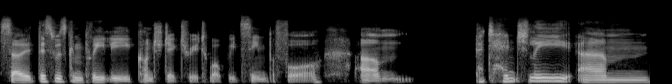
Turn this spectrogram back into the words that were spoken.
So this was completely contradictory to what we'd seen before. Um, potentially um,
